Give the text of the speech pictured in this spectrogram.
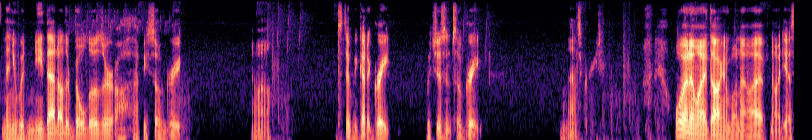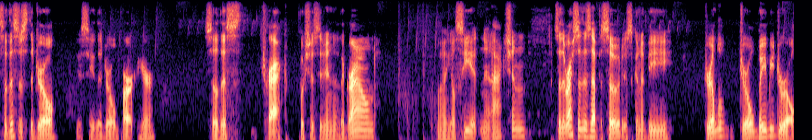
And then you wouldn't need that other bulldozer. Oh, that'd be so great. Oh, well, instead we got a grate, which isn't so great. Well, that's great. What am I talking about now? I have no idea. So this is the drill. You see the drill part here. So this track pushes it into the ground. Well, you'll see it in action. So the rest of this episode is going to be drill, drill, baby, drill.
